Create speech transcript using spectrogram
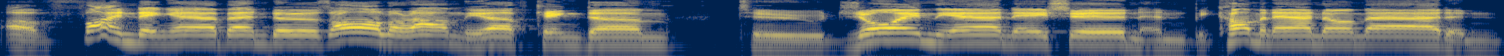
of finding airbenders all around the Earth Kingdom to join the Air Nation and become an air nomad and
